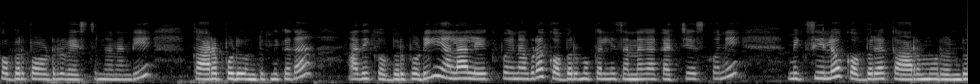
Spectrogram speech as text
కొబ్బరి పౌడర్ వేస్తున్నానండి. కారపొడి ఉంటుంది కదా అది కొబ్బరి పొడి. అలా లేకపోయినా కూడా కొబ్బరి ముక్కల్ని సన్నగా కట్ చేసుకొని మిక్సీలో కొబ్బరి కారము రెండు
